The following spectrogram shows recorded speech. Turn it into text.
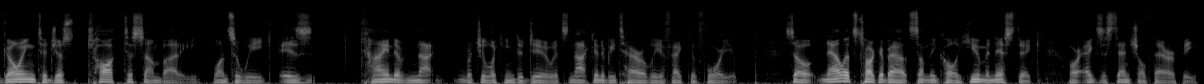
going to just talk to somebody once a week is kind of not what you're looking to do. It's not going to be terribly effective for you. So now let's talk about something called humanistic or existential therapy.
